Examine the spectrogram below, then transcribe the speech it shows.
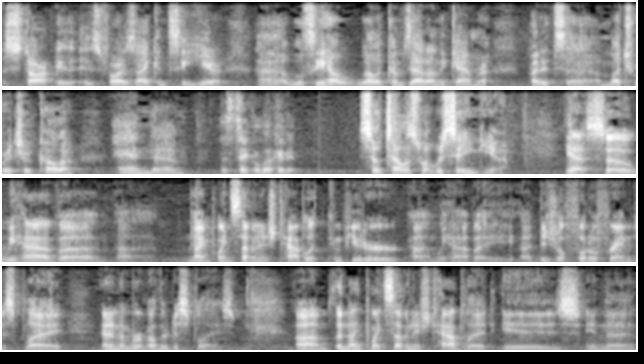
stark as far as I can see here. Uh, We'll see how well it comes out on the camera, but it's a much richer color, and um, let's take a look at it. So tell us what we're seeing here. Yes, so we have a, a 9.7 inch tablet computer, um, we have a, a digital photo frame display, and a number of other displays. Um, the 9.7 inch tablet is, in the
